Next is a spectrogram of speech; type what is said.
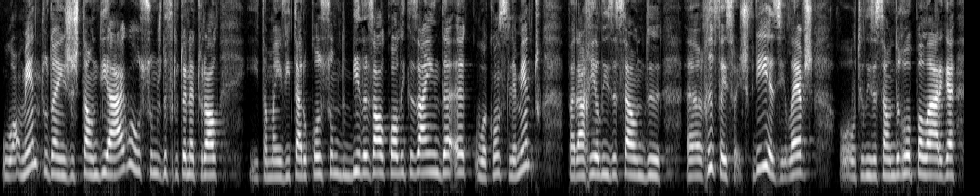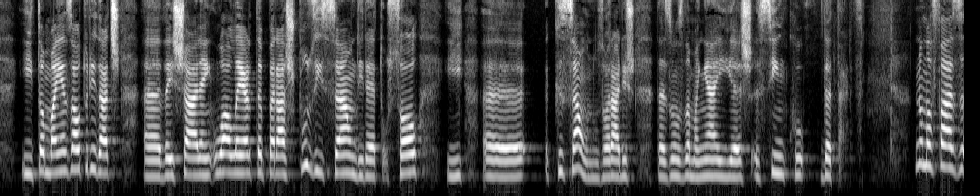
o aumento da ingestão de água ou sumos de fruta natural e também evitar o consumo de bebidas alcoólicas, ainda o aconselhamento para a realização de uh, refeições frias e leves, a utilização de roupa larga e também as autoridades uh, deixarem o alerta para a exposição direta ao sol e uh, que são nos horários das 11 da manhã e às 5 da tarde. Numa fase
